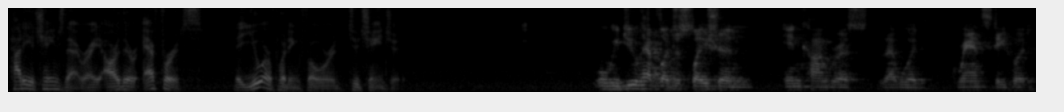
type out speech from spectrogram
How do you change that, right? Are there efforts that you are putting forward to change it? Well, we do have legislation in Congress that would grant statehood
